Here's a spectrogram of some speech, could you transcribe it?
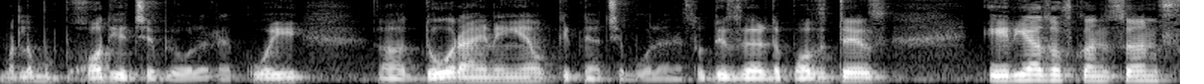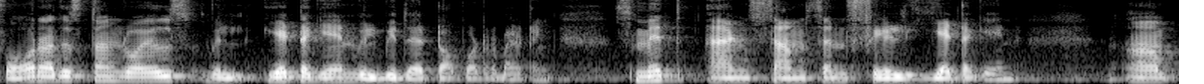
मतलब वो बहुत ही अच्छे बॉलर हैं। कोई uh, दो राय नहीं है वो कितने अच्छे बॉलर हैं। So this are the positives areas of concern for Rajasthan Royals will yet again will be their top order batting. Smith and Samson failed yet again. Um,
